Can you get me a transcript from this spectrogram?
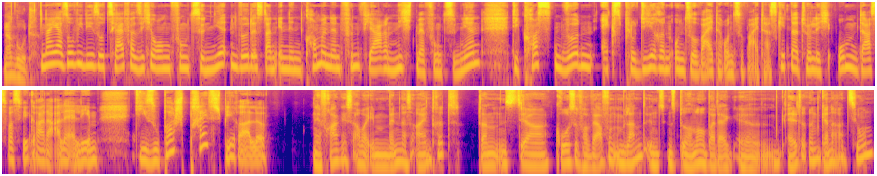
Na gut. Naja, so wie die Sozialversicherungen funktionierten, würde es dann in den kommenden fünf Jahren nicht mehr funktionieren. Die Kosten würden explodieren und so weiter und so weiter. Es geht natürlich um das, was wir gerade alle erleben, die Superpreisspirale. Die Frage ist aber eben, wenn das eintritt, dann ist ja große Verwerfung im Land, ins, insbesondere bei der äh, älteren Generation.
